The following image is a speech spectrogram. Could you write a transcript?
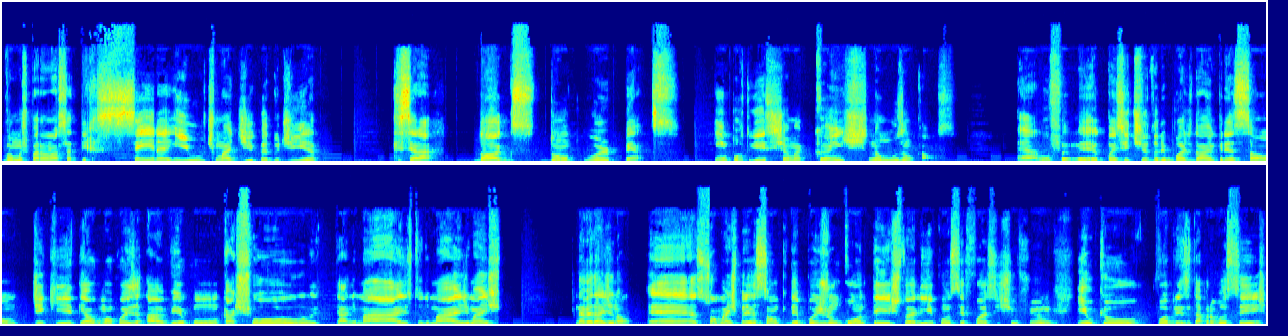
vamos para a nossa terceira e última dica do dia, que será Dogs Don't Wear Pants, que em português se chama Cães Não Usam Calça. É, o filme com esse título ele pode dar uma impressão de que tem alguma coisa a ver com cachorro, animais e tudo mais, mas na verdade não. É só uma expressão que depois de um contexto ali, quando você for assistir o filme e o que eu vou apresentar para vocês,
